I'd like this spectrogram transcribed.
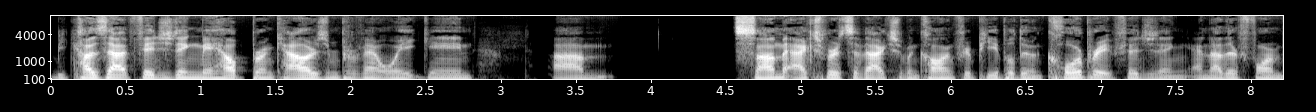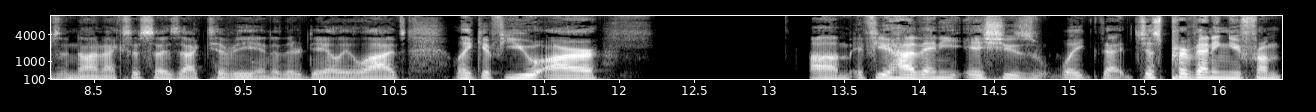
because that fidgeting may help burn calories and prevent weight gain, um, some experts have actually been calling for people to incorporate fidgeting and other forms of non exercise activity into their daily lives. Like if you are. Um, if you have any issues like that, just preventing you from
